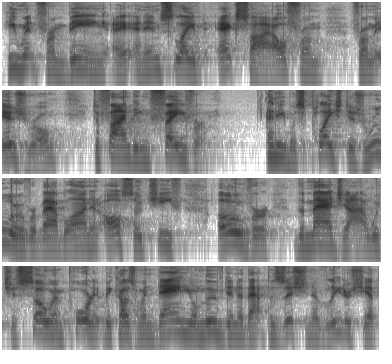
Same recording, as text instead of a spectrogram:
he went from being a, an enslaved exile from, from Israel to finding favor and he was placed as ruler over Babylon and also chief over the Magi, which is so important because when Daniel moved into that position of leadership,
